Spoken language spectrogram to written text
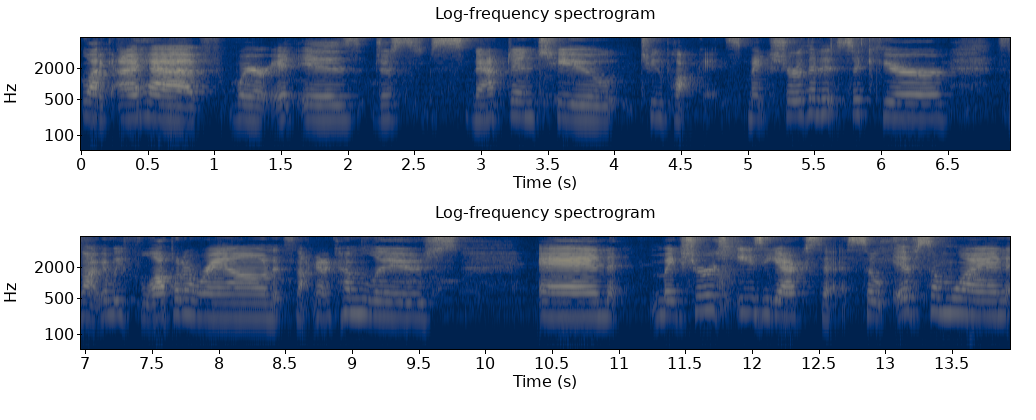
like I have where it is just snapped into two pockets. Make sure that it's secure. It's not going to be flopping around. It's not going to come loose. And make sure it's easy access. So if someone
